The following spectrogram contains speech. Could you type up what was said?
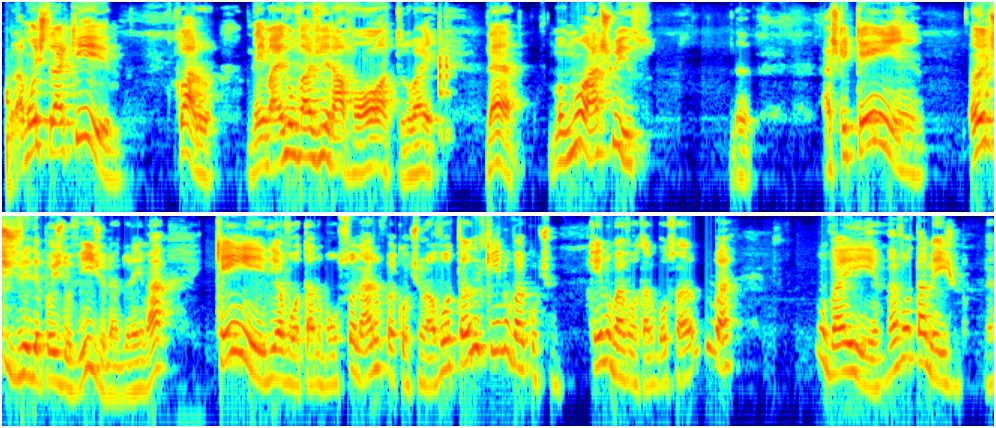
Pra mostrar que, claro, Neymar não vai virar voto, não vai, né? Eu não acho isso. Né? Acho que quem, antes e depois do vídeo, né, do Neymar, quem iria votar no Bolsonaro vai continuar votando e quem não vai continuar, quem não vai votar no Bolsonaro não vai, não vai, vai votar mesmo, né?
